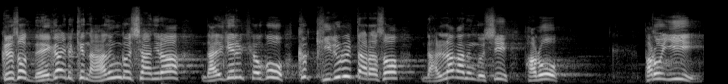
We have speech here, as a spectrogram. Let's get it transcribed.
그래서 내가 이렇게 나는 것이 아니라 날개를 펴고 그 기류를 따라서 날아가는 것이 바로 바로 이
